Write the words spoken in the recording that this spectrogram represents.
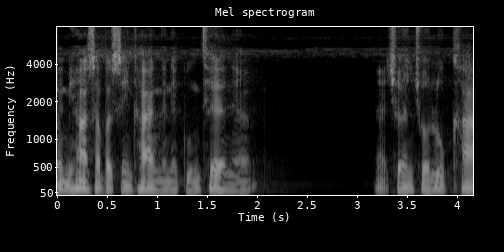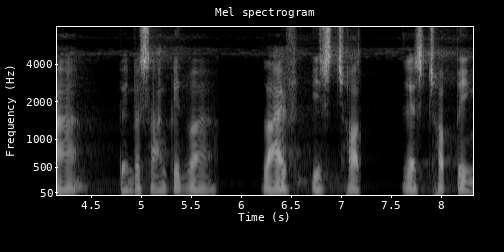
ันมีห้างสรรพสินค้าหนึ่งในกรุงเทพเนี่ยเชิญชวนลูกค้าเป็นภาษาอังกฤษว่า life is short let's shopping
